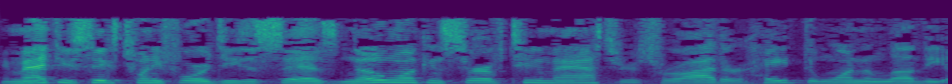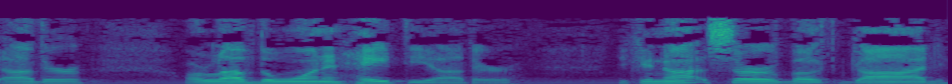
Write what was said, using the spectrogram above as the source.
In Matthew 6:24 Jesus says, "No one can serve two masters, for either hate the one and love the other, or love the one and hate the other. You cannot serve both God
